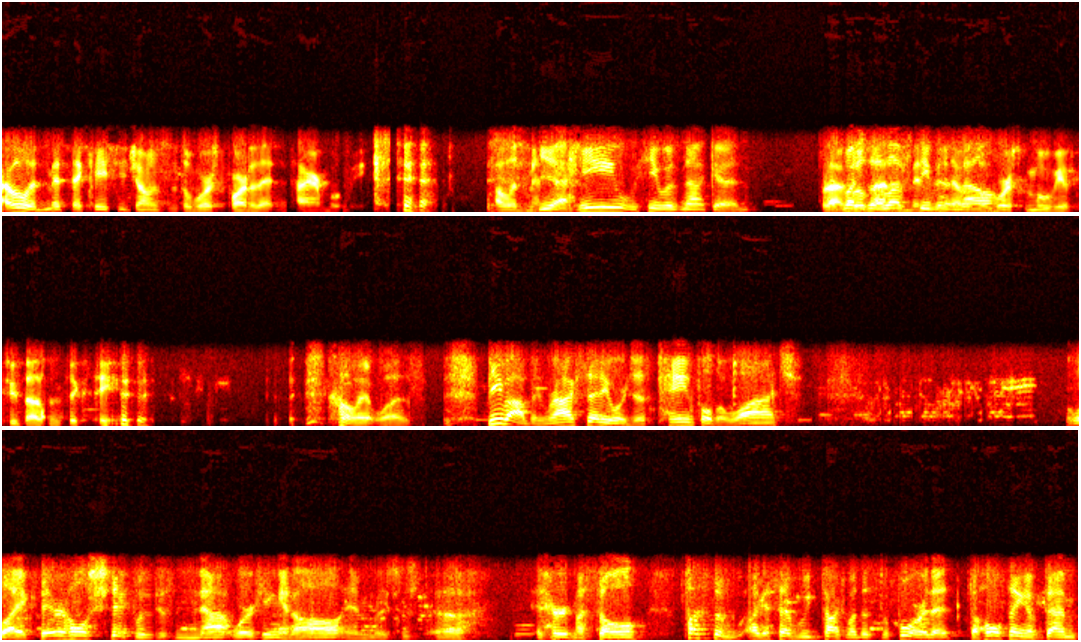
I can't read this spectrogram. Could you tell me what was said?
I will admit that Casey Jones is the worst part of that entire movie. I'll admit. yeah, he he was not good. But I much will as I love admit Stephen that, that was the worst movie of 2016. oh, it was. Bebop and Rocksteady were just painful to watch. Like their whole shtick was just not working at all, and it was just uh, it hurt my soul. Plus, the like I said, we talked about this before that the whole thing of them,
